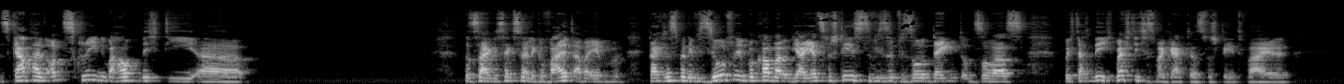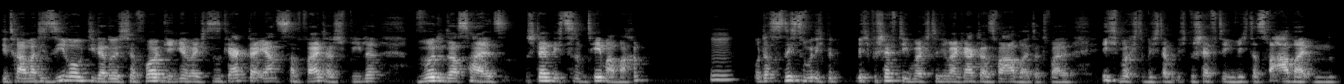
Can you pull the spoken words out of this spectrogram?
es gab halt on-screen überhaupt nicht die äh, sozusagen die sexuelle Gewalt, aber eben dadurch, dass man eine Vision von ihm bekommen hat und ja, jetzt verstehst du, wie diese Person denkt und sowas, wo ich dachte, nee, ich möchte nicht, dass mein Charakter das versteht, weil die Traumatisierung, die dadurch hervorginge, wenn ich diesen Charakter ernsthaft weiterspiele, würde das halt ständig zu einem Thema machen. Mhm. Und das ist nicht so, wie ich mich beschäftigen möchte, wie mein Charakter das verarbeitet, weil ich möchte mich damit nicht beschäftigen, wie ich das verarbeiten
